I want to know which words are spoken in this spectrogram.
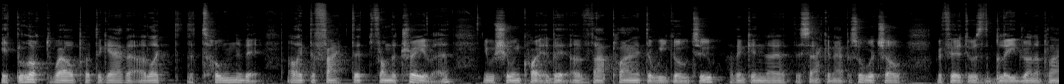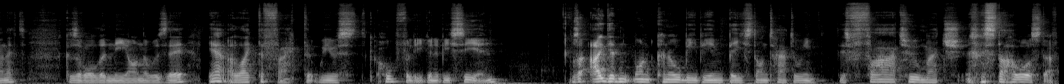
It looked well put together. I liked the tone of it. I liked the fact that from the trailer, it was showing quite a bit of that planet that we go to. I think in the, the second episode, which I'll refer to as the Blade Runner planet because of all the neon that was there. Yeah, I liked the fact that we were hopefully going to be seeing because I didn't want Kenobi being based on Tatooine. There's far too much Star Wars stuff.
